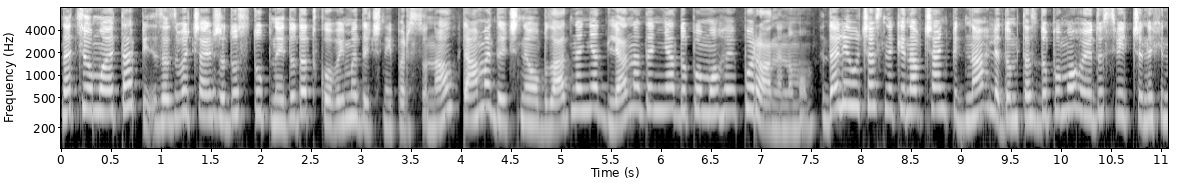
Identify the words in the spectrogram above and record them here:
На цьому етапі зазвичай вже доступний додатковий медичний персонал та медичне обладнання для надання допомоги пораненому. Далі учасники навчань під наглядом та з допомогою досвідчених інструкторів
